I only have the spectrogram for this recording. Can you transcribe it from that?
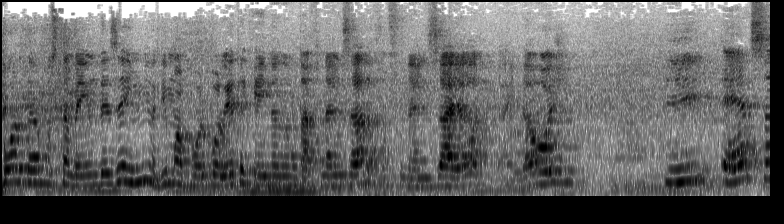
Bordamos também um desenho ali, uma borboleta que ainda não está finalizada, vou finalizar ela ainda hoje. E essa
